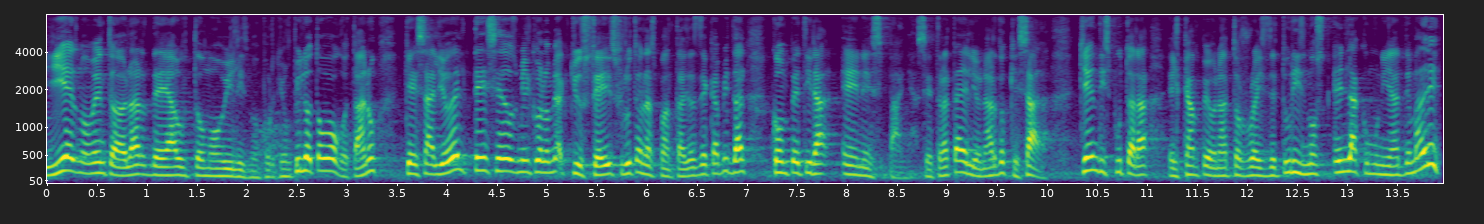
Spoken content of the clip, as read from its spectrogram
Y es momento de hablar de automovilismo, porque un piloto bogotano que salió del TC2000 Colombia, que usted disfruta en las pantallas de Capital, competirá en España. Se trata de Leonardo Quesada, quien disputará el campeonato Race de Turismos en la Comunidad de Madrid.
